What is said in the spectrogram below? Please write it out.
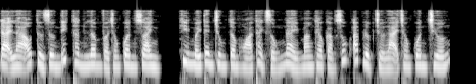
đại lão từ dương đích thân lâm vào trong quân doanh, khi mấy tên trung tâm hóa thạch sống này mang theo cảm xúc áp lực trở lại trong quân trướng,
